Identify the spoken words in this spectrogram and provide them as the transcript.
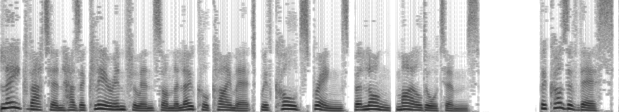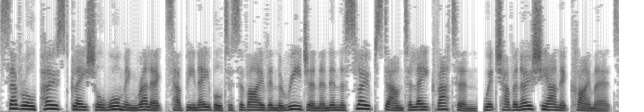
Lake Vättern has a clear influence on the local climate, with cold springs, but long, mild autumns. Because of this, several post-glacial warming relicts have been able to survive in the region and in the slopes down to Lake Vättern, which have an oceanic climate.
